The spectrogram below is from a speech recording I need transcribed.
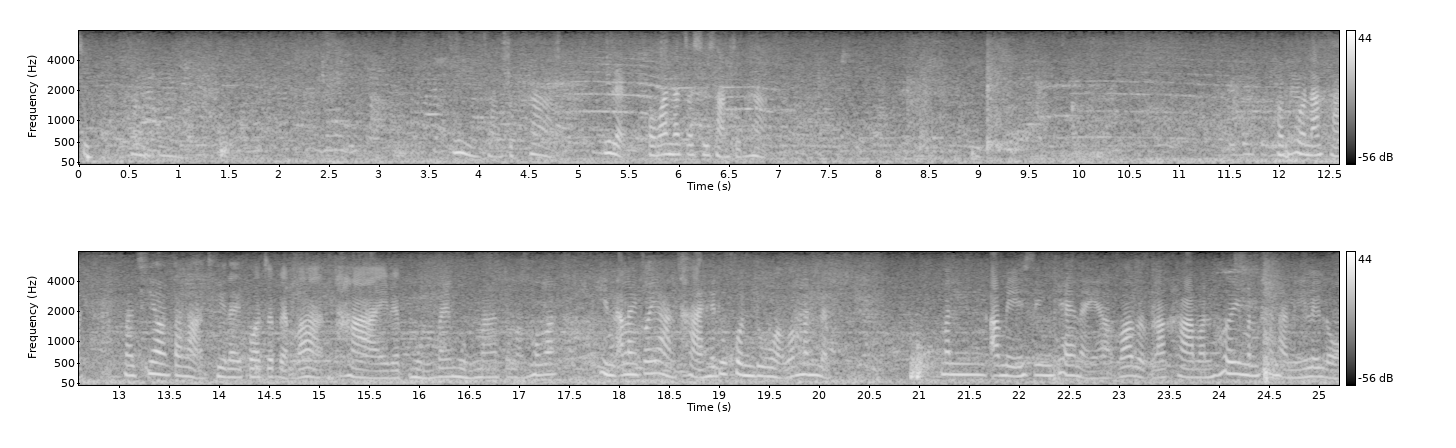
สิบคนเองนี่สามสิบห้านี่แหละ เพ ราะว่าน่าจะซื้อสามสิบห้าขอโทษนะคะ มาเที่ยวตลาดทีไรปอจะแบบว่าถ่ายแบบหมุนไปหมุนมาตลอดเพราะว่าเห็นอะไรก็อยากถ่ายให้ทุกคนดูอะว่ามันแบบมัน Amazing แค่ไหนอะว่าแบบราคามันเฮ้ยมันขนาดนี้เลยเหรอ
